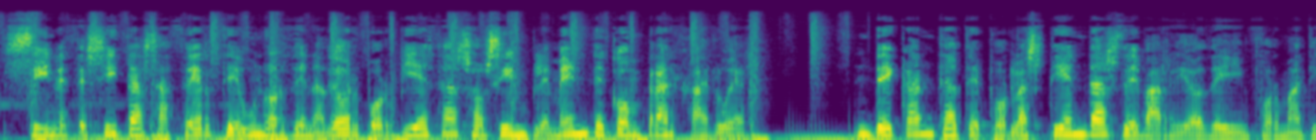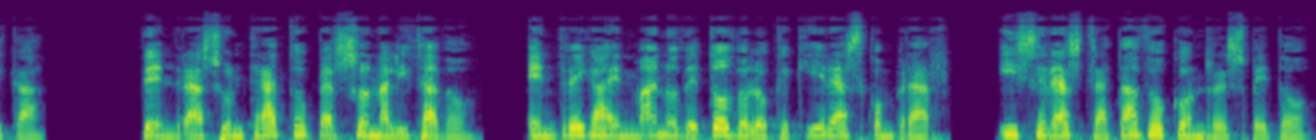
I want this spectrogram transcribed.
Si necesitas hacerte un ordenador por piezas o simplemente comprar hardware. Decántate por las tiendas de barrio de informática. Tendrás un trato personalizado, entrega en mano de todo lo que quieras comprar, y serás tratado con respeto.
